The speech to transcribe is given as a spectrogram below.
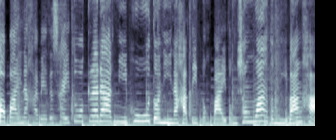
ต่อไปนะคะเบสจะใช้ตัวกระดาษมีผู้ตัวนี้นะคะ ติดลงไปตรงช่องว่างตรงนี้บ้างค่ะ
